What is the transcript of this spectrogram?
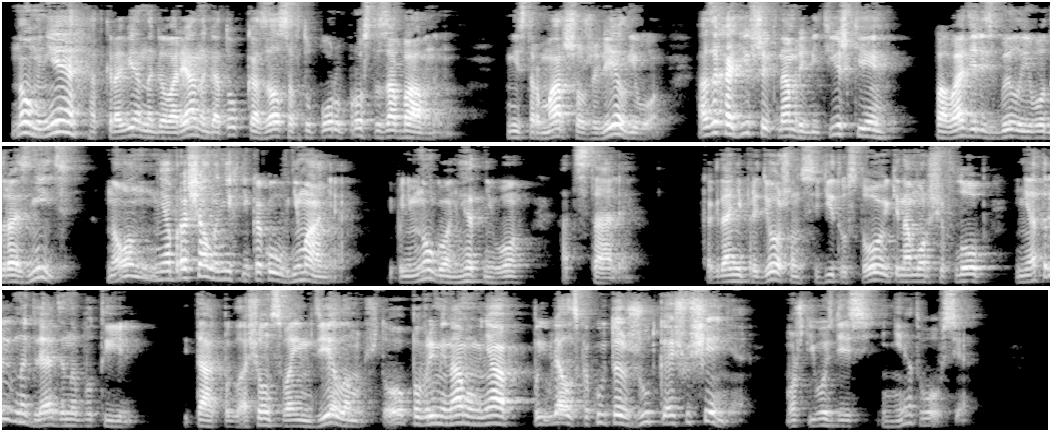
Но мне, откровенно говоря, ноготок казался в ту пору просто забавным. Мистер Маршалл жалел его, а заходившие к нам ребятишки повадились было его дразнить, но он не обращал на них никакого внимания, и понемногу они от него отстали. Когда не придешь, он сидит у стойки, наморщив лоб и неотрывно глядя на бутыль. И так поглощен своим делом, что по временам у меня появлялось какое-то жуткое ощущение. Может, его здесь и нет вовсе.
